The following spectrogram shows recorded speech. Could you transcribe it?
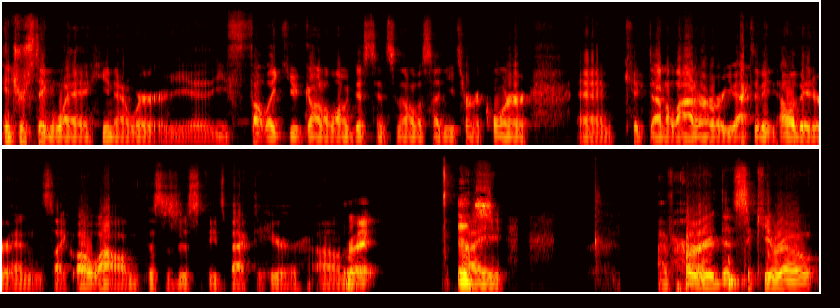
interesting way. You know, where you, felt like you'd gone a long distance, and then all of a sudden you turn a corner and kick down a ladder, or you activate an elevator, and it's like, oh wow, this is just leads back to here. Um, right. It's- I I've heard that Sekiro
